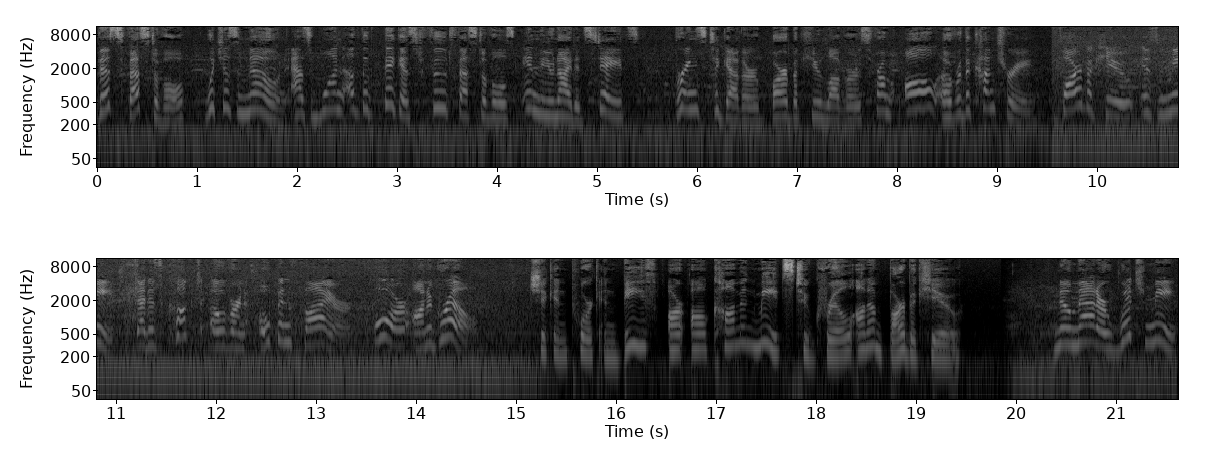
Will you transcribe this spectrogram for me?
This festival, which is known as one of the biggest food festivals in the United States, brings together barbecue lovers from all over the country. Barbecue is meat that is cooked over an open fire or on a grill. Chicken, pork, and beef are all common meats to grill on a barbecue. No matter which meat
